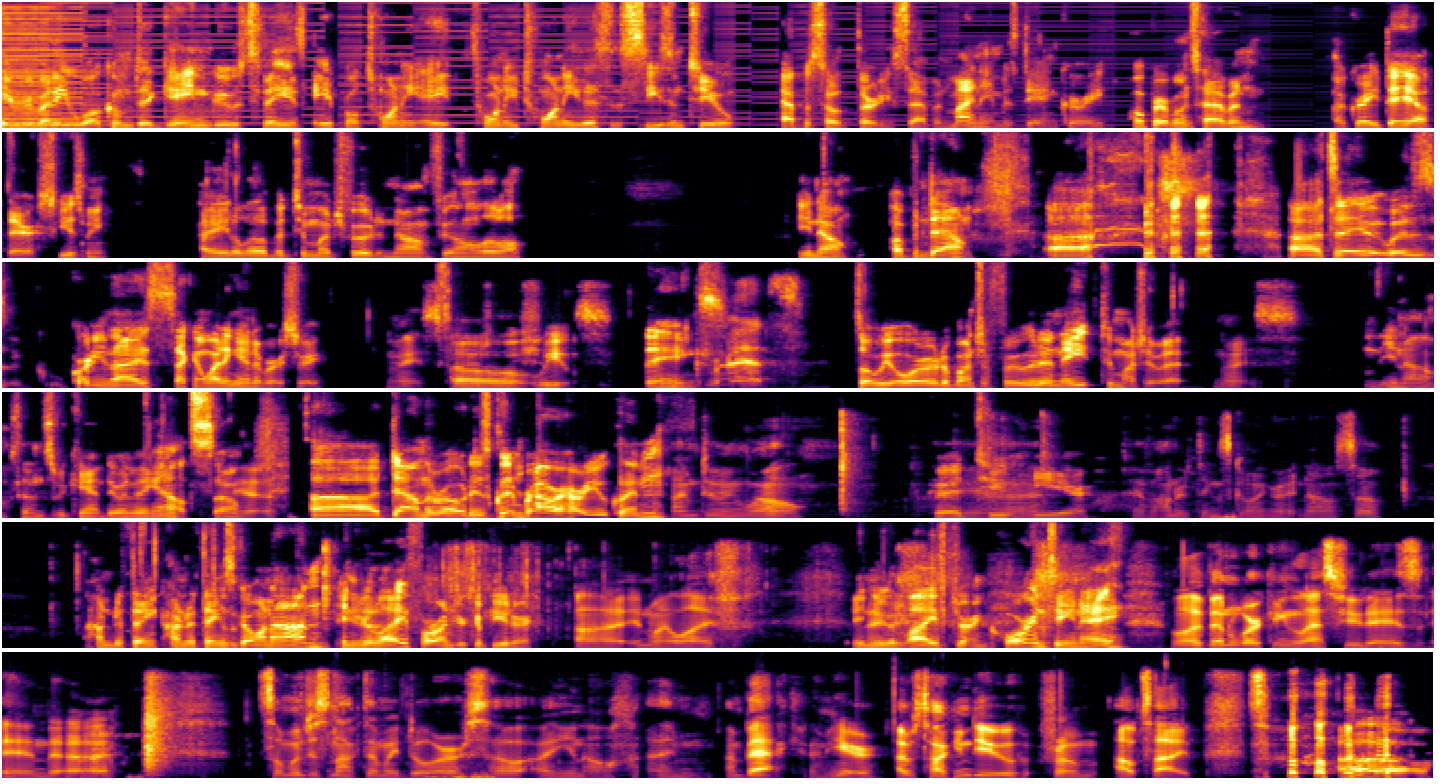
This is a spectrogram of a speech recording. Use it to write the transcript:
Hey everybody, welcome to Game Goose. Today is April 28th, 2020. This is season 2, episode 37. My name is Dan Curry. Hope everyone's having a great day out there. Excuse me. I ate a little bit too much food and now I'm feeling a little you know, up and down. Uh, uh today was Courtney and I's second wedding anniversary. Nice. So we- Thanks. Congrats. So we ordered a bunch of food and ate too much of it, Nice. You know, since we can't do anything else. So Yeah, uh down the road is Clinton Brower. How are you, Clinton? I'm doing well. Good to Yeah. hear. I have a hundred things going right now, so Hundred thing, hundred things going on in your life or on your computer? uh, in my life. In I- your life during quarantine, eh? Well, I've been working the last few days, and uh, Okay. Someone just knocked on my door. So I, you know, I'm I'm back. I'm here. I was talking to you from outside. So Oh,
